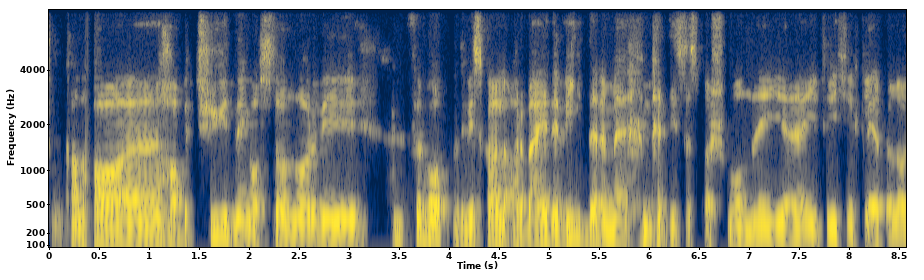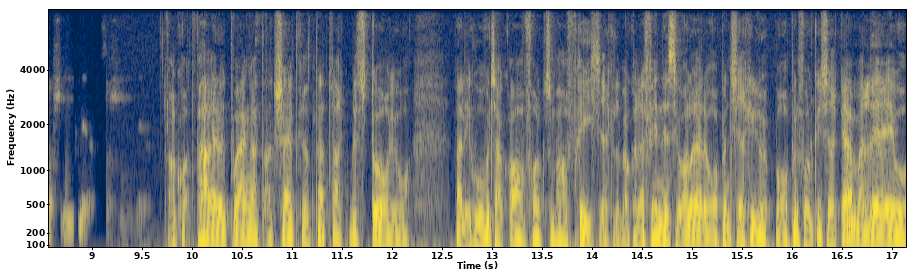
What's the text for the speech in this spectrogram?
som kan ha, ha, betydning også når vi forhåpentligvis skal arbeide videre med, med disse spørsmålene i, i frikirkelighet og lavkirkelighet. Akkurat. for Her er det et poeng at, at Skeivt kristent nettverk består jo vel i hovedsak av folk som har frikirkebøker. Det finnes jo allerede åpen kirkegruppe og åpen folkekirke, men det er jo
